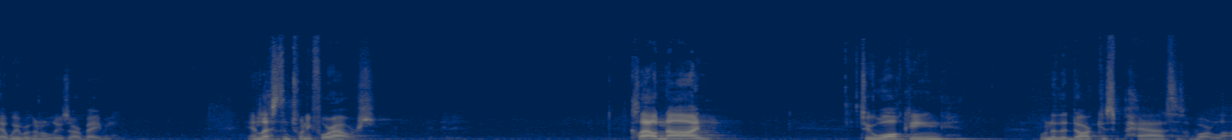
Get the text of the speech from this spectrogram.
that we were going to lose our baby in less than 24 hours. Cloud nine to walking one of the darkest paths of our life.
